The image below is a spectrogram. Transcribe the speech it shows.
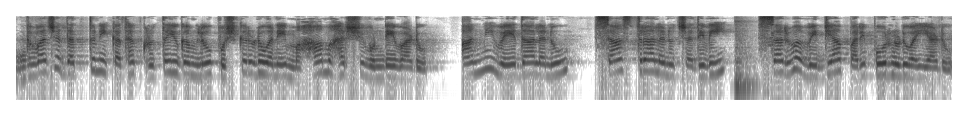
ధ్వజదత్తుని కథ కృతయుగంలో పుష్కరుడు అనే మహామహర్షి ఉండేవాడు. అన్ని వేదాలను శాస్త్రాలను చదివి సర్వ విద్యా పరిపూర్ణుడు అయ్యాడు.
